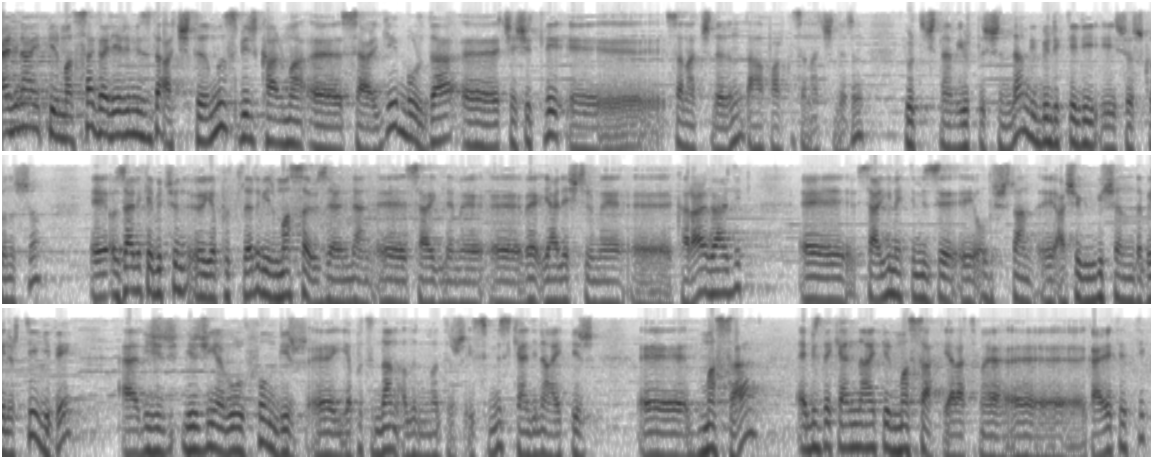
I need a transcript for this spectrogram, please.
Kendine ait bir masa galerimizde açtığımız bir karma e, sergi. Burada e, çeşitli e, sanatçıların, daha farklı sanatçıların yurt içinden ve yurt dışından bir birlikteliği e, söz konusu. E, özellikle bütün e, yapıtları bir masa üzerinden e, sergilemeye e, ve yerleştirmeye e, karar verdik. E, sergi metnimizi e, oluşturan e, Ayşegül Gülşen'in de belirttiği gibi e, Vir- Virginia Woolf'un bir e, yapıtından alınmadır ismimiz. Kendine ait bir e, masa. E, biz de kendine ait bir masa yaratmaya e, gayret ettik.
